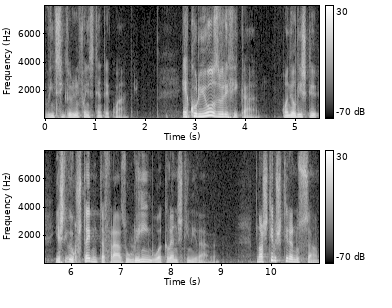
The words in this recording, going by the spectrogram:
O 25 de abril foi em 74. É curioso verificar, quando ele diz que. Este, eu gostei muito da frase, o limbo, a clandestinidade. Nós temos que ter a noção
